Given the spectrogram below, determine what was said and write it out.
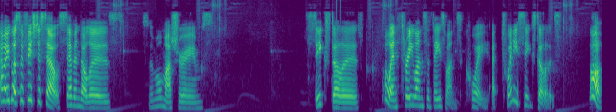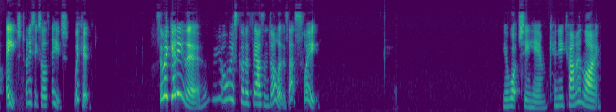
And we've got some fish to sell. $7. Some more mushrooms. $6. Oh, and three ones of these ones. Koi at $26. Oh, each. $26 each. Wicked. So we're getting there. We almost got a $1,000. That's sweet. You're watching him. Can you come and like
